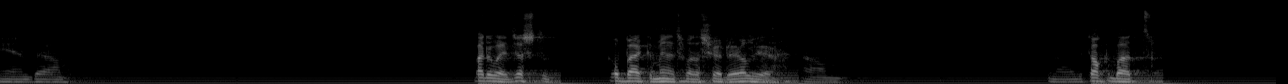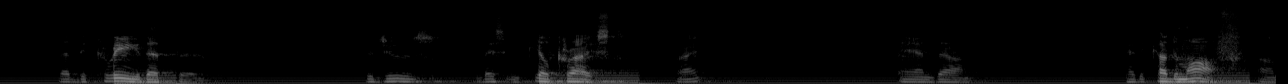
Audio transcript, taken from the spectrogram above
And um, by the way, just to go back a minute to what I shared earlier, um, you know, when we talk about that decree that uh, the Jews basically killed Christ, right? And um, had to cut them off. Um,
